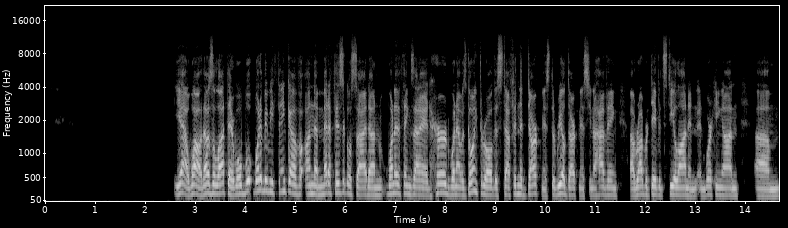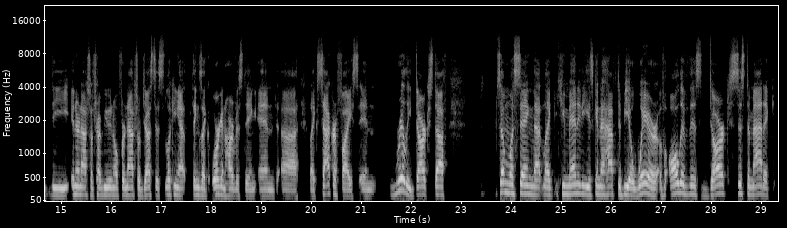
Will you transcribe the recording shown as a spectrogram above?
yeah, wow, that was a lot there. Well, what it made me think of on the metaphysical side, on one of the things that I had heard when I was going through all this stuff in the darkness, the real darkness, you know, having uh, Robert David Steele on and, and working on um, the International Tribunal for Natural Justice, looking at things like organ harvesting and uh, like sacrifice and really dark stuff someone was saying that like humanity is going to have to be aware of all of this dark systematic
